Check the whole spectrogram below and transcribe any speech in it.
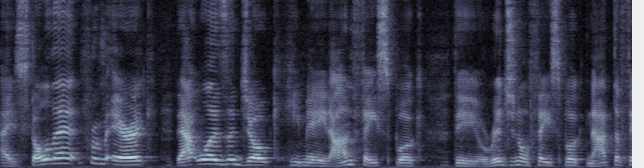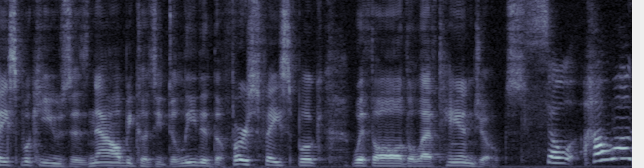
I stole that from Eric. That was a joke he made on Facebook. The original Facebook, not the Facebook he uses now because he deleted the first Facebook with all the left hand jokes. So, how long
